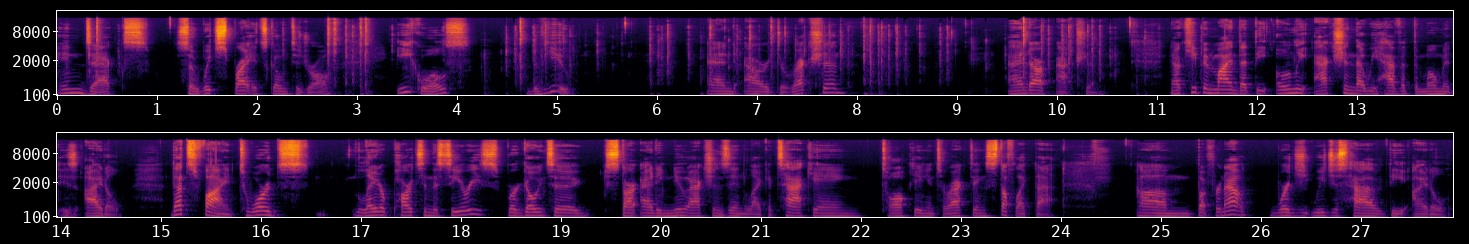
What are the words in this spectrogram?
index, so which sprite it's going to draw, equals the view and our direction and our action. Now keep in mind that the only action that we have at the moment is idle. That's fine. Towards later parts in the series, we're going to start adding new actions in like attacking, talking, interacting, stuff like that. Um, but for now, we're, we just have the idle.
